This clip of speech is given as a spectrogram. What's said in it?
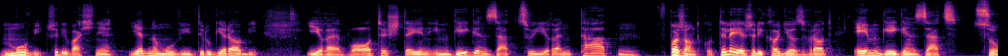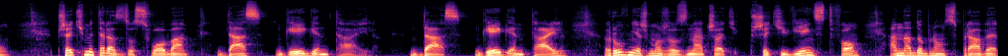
mówi, czyli właśnie jedno mówi, drugie robi. Ihre Worte stehen im Gegensatz zu ihren Taten. W porządku, tyle jeżeli chodzi o zwrot im Gegensatz zu. Przejdźmy teraz do słowa das Gegenteil. Das Gegenteil również może oznaczać przeciwieństwo, a na dobrą sprawę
